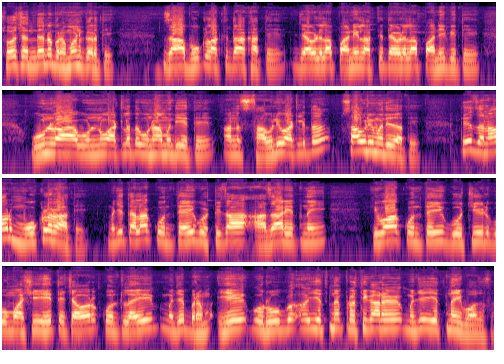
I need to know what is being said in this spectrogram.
स्वछंदानं भ्रमण करते जहा भूक लागते तेव्हा खाते ज्या वेळेला पाणी लागते त्यावेळेला पाणी पिते ऊन ला ऊन वाटलं तर उन्हामध्ये येते आणि सावली वाटली तर सावलीमध्ये जाते ते जनावर मोकळं राहते म्हणजे त्याला कोणत्याही गोष्टीचा आजार येत नाही किंवा कोणत्याही गोचीड गोमाशी हे त्याच्यावर कोणताही म्हणजे भ्रम हे रोग येत नाही प्रतिकार म्हणजे येत नाही बुवा जसं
